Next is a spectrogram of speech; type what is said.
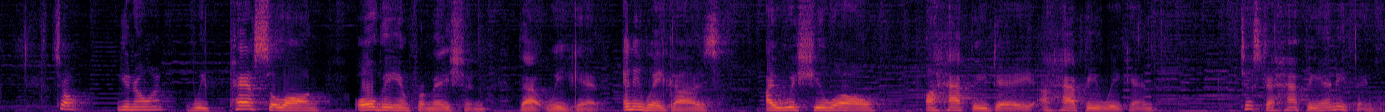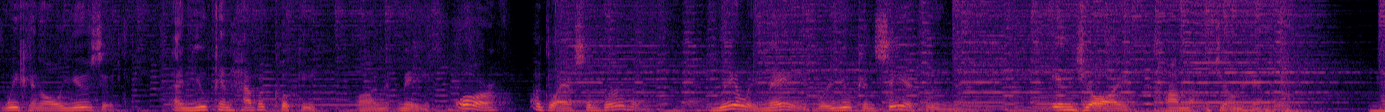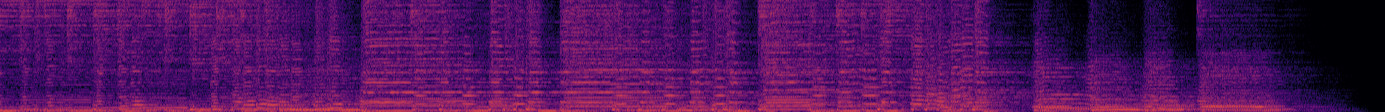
So, you know what? We pass along all the information that we get. Anyway, guys, I wish you all a happy day, a happy weekend, just a happy anything. We can all use it. And you can have a cookie on me. Or a glass of bourbon, really made where you can see it being made. Enjoy. I'm Joan Hamburg.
